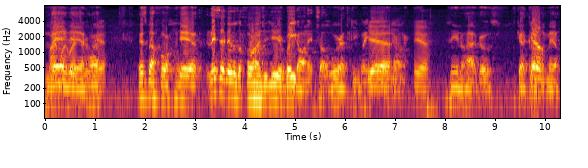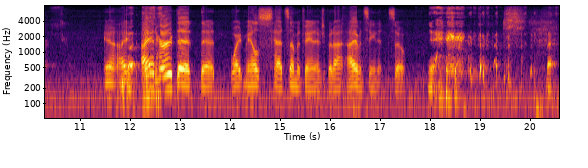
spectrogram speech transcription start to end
mine Man, went right yeah, through. well, yeah. It's about four. Yeah, they said there was a 400 year wait on it, so we're have to keep waiting. Yeah, yeah, You know how it goes. Got to You know- in the mail. Yeah. I But I had heard that that white males had some advantage, but I I haven't seen it. So Yeah. but,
